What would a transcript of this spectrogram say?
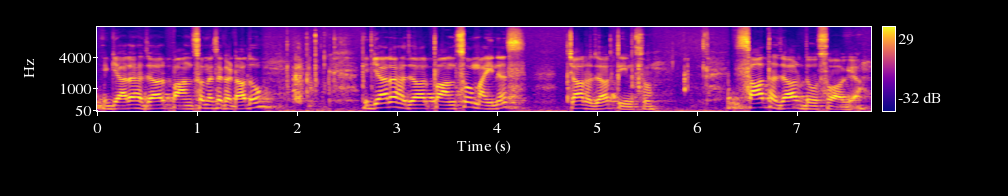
ग्यारह हज़ार पाँच सौ में से घटा दो। ग्यारह हज़ार पाँच सौ माइनस चार हज़ार तीन सौ। सात हज़ार दो सौ आ गया।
